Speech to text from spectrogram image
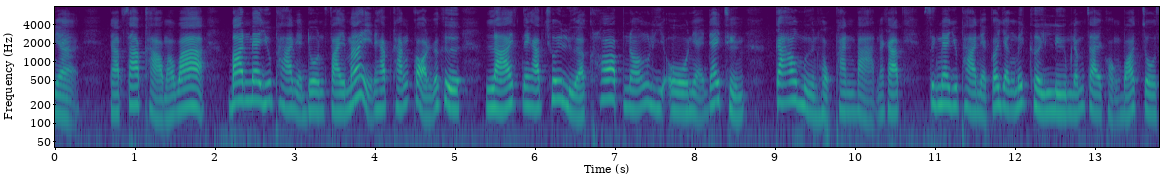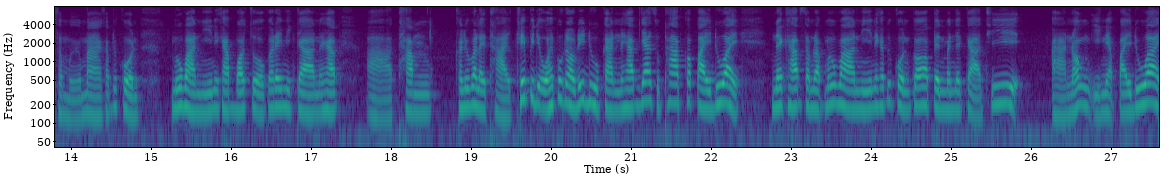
เนี่ยนะครับทราบข่าวมาว่าบ้านแม่ยุพาเนี่ยโดนไฟไหม้นะครับ ครั้งก่อนก็คือไลฟ์นะครับช่วยเหลือครอบน้องลีโอเนี่ยได้ถึง 96,000 บาทนะครับ ซึ่งแม่ยุพาเนี่ยก็ยังไม่เคยลืมน้ำใจของบอสโจเสมอมาครับทุกคน เมื่อวานนี้นะครับบอสโจก็ได้มีการนะครับทำเขาเรียกว่าอะไรถ่ายคลิปวิดีโอให้พวกเราได้ดูกันนะครับญาติสุภาพก็ไปด้วย นะครับสำหรับเมื่อวานนี้นะครับทุกคนก็เป็นบรรยากาศที่อ่าน้องอุ๋งอิงเนี่ยไปด้วย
